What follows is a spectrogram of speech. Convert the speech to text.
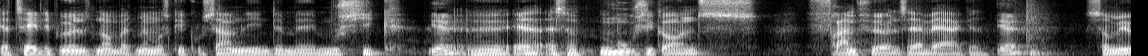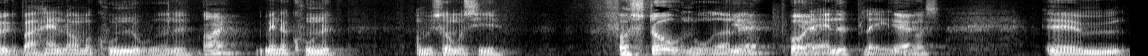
Jeg talte i begyndelsen om, at man måske kunne sammenligne det med musik. Ja. Øh, al- altså musikernes fremførelse af værket, ja, som jo ikke bare handler om at kunne noderne, nej, men at kunne, om vi så må sige, forstå noderne Ja, på et ja, andet plan. Ikke også? Øhm,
